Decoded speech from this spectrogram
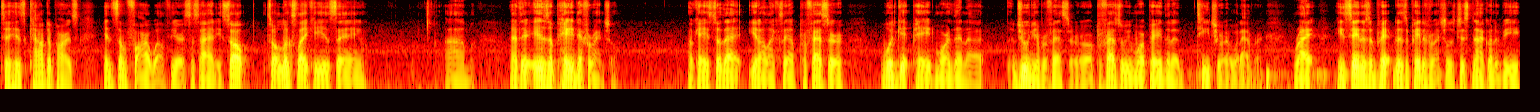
to his counterparts in some far wealthier society. So, so it looks like he is saying um, that there is a pay differential. Okay, so that you know, like say a professor would get paid more than a junior professor, or a professor would be more paid than a teacher or whatever, right? He's saying there's a pay, there's a pay differential. It's just not going to be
